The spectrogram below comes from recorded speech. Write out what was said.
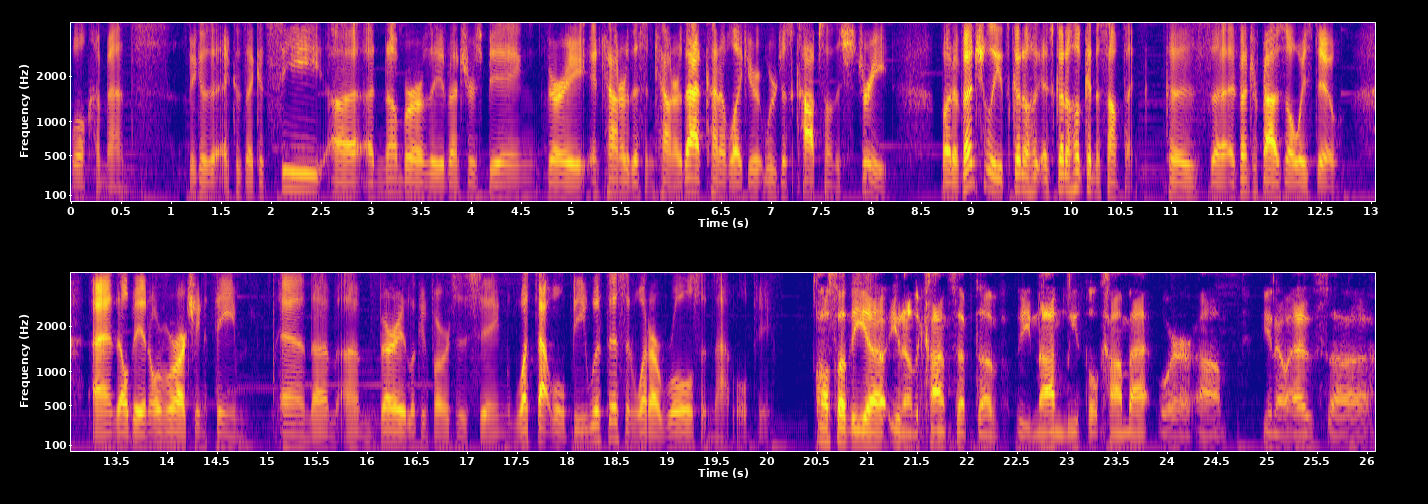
will commence because because I could see uh, a number of the adventures being very encounter this, encounter that, kind of like we're just cops on the street. But eventually, it's gonna it's gonna hook into something because uh, adventure paths always do, and there'll be an overarching theme. And um, I'm very looking forward to seeing what that will be with this and what our roles in that will be. Also the uh, you know the concept of the non-lethal combat where um, you know as uh,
